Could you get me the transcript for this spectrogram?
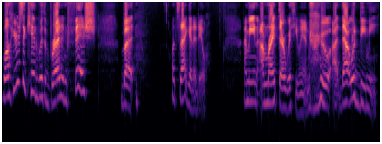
Well, here's a kid with bread and fish, but what's that going to do? I mean, I'm right there with you, Andrew. Uh, that would be me.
